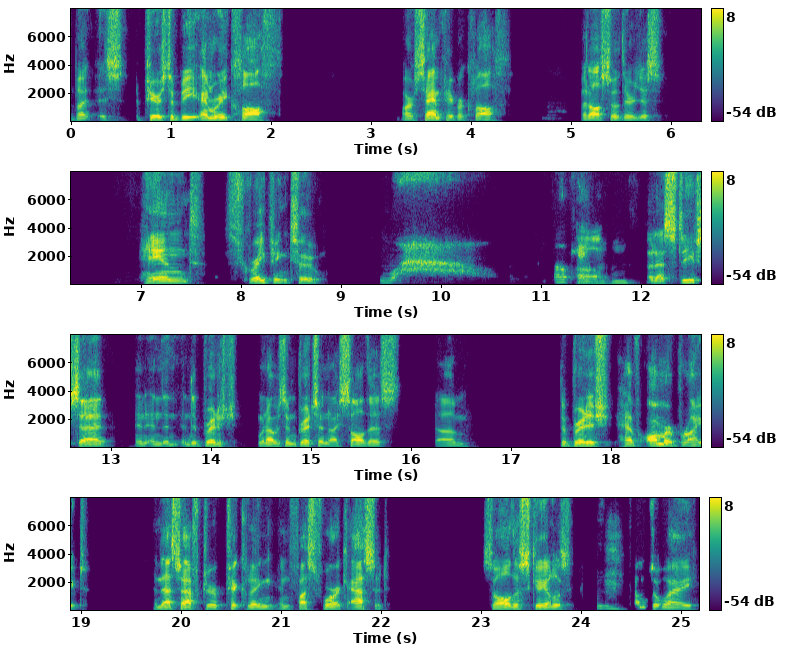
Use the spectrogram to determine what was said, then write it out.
But it appears to be emery cloth or sandpaper cloth, but also they're just hand scraping too. Wow. Okay. Uh, mm-hmm. But as Steve said, in, in, the, in the British, when I was in Britain, I saw this. Um, the British have armor bright, and that's after pickling in phosphoric acid. So all the scale is, mm. comes away,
